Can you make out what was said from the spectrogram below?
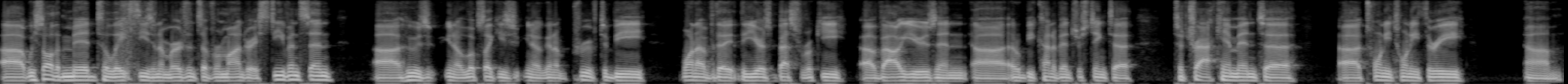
Uh, we saw the mid to late season emergence of Rhamondre Stevenson, uh, who's you know looks like he's you know going to prove to be one of the the year's best rookie uh, values, and uh, it'll be kind of interesting to to track him into uh, 2023. Um,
